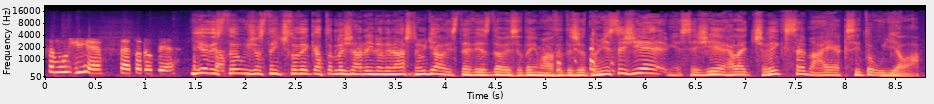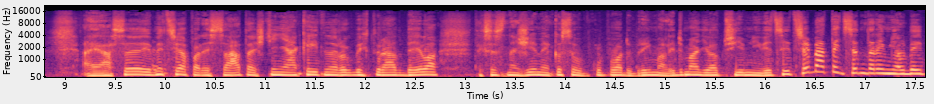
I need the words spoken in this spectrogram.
se mu žije v této době. Je, vy jste úžasný člověk a tohle žádný novinář neudělal, vy jste hvězda, vy se tady máte držet. No mně se žije, mně se žije, hele, člověk se má, jak si to udělá. A já se, je mi 53 a ještě nějaký ten rok bych tu rád byl a tak se snažím jako se obklopovat dobrýma lidma, dělat příjemné věci. Třeba teď jsem tady měl být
